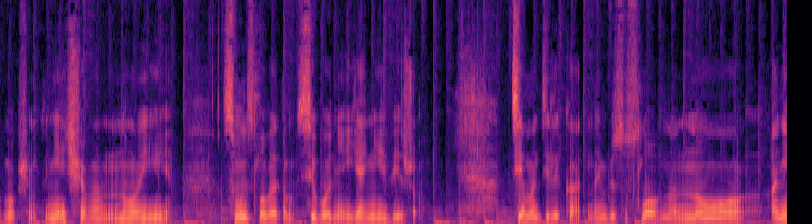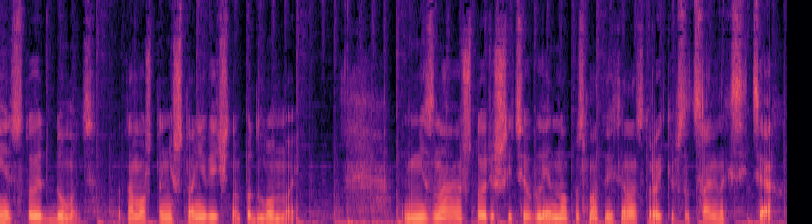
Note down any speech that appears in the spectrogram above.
в общем-то, нечего, но и смысла в этом сегодня я не вижу. Тема деликатная, безусловно, но о ней стоит думать, потому что ничто не вечно под луной. Не знаю, что решите вы, но посмотрите настройки в социальных сетях,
